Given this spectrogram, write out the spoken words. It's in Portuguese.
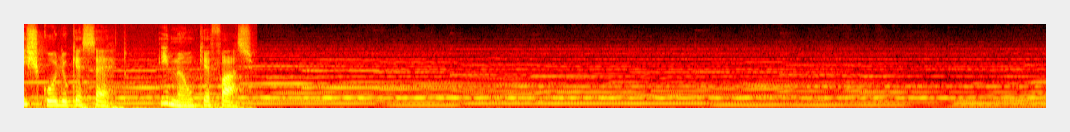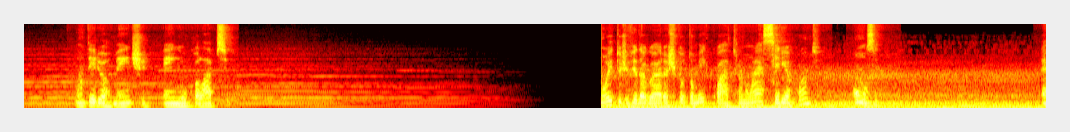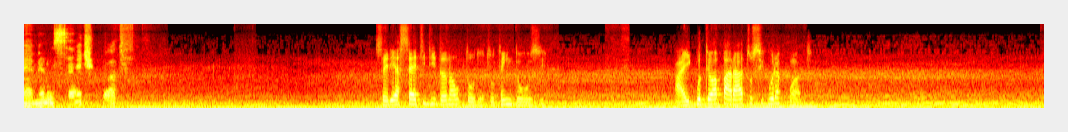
Escolha o que é certo e não o que é fácil. Anteriormente, em O Colapso. 8 de vida agora, acho que eu tomei 4, não é? Seria quanto? 11. É, menos 7, 4. Seria 7 de dano ao todo, tu tem 12. Aí com o teu aparato segura quanto?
